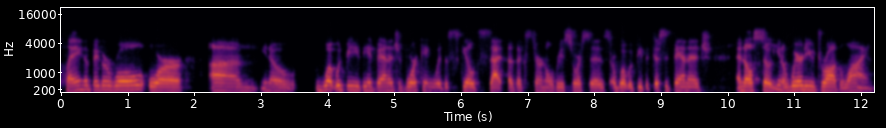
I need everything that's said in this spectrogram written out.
playing a bigger role, or um, you know, what would be the advantage of working with a skilled set of external resources or what would be the disadvantage and also you know where do you draw the line?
